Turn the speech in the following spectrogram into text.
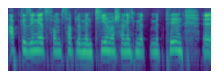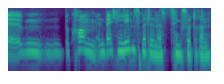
abgesehen jetzt vom Supplementieren, wahrscheinlich mit, mit Pillen, äh, bekommen? In welchen Lebensmitteln ist Zink so drin?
